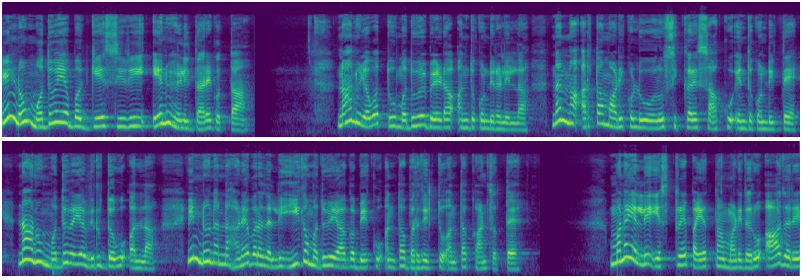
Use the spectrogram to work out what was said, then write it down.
ಇನ್ನು ಮದುವೆಯ ಬಗ್ಗೆ ಸಿರಿ ಏನು ಹೇಳಿದ್ದಾರೆ ಗೊತ್ತಾ? ನಾನು ಯಾವತ್ತೂ ಮದುವೆ ಬೇಡ ಅಂದುಕೊಂಡಿರಲಿಲ್ಲ. ನನ್ನ ಅರ್ಥ ಮಾಡಿಕೊಳ್ಳುವವರು ಸಿಕ್ಕರೆ ಸಾಕು ಎಂದುಕೊಂಡಿದ್ದೆ. ನಾನು ಮದುವೆಯ ವಿರುದ್ಧವೂ ಅಲ್ಲ. ಇನ್ನು ನನ್ನ ಹಣೆಬರದಲ್ಲಿ ಈಗ ಮದುವೆಯಾಗಬೇಕು ಅಂತ ಬರೆದಿತ್ತು ಅಂತ ಕಾಣಿಸುತ್ತೆ. ಮನೆಯಲ್ಲಿ ಎಷ್ಟೇ ಪ್ರಯತ್ನ ಮಾಡಿದರೂ ಆದರೆ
